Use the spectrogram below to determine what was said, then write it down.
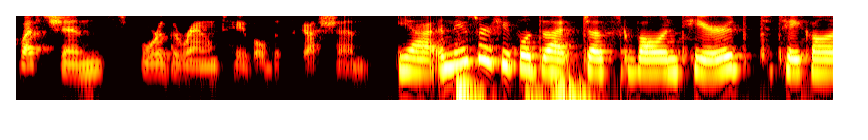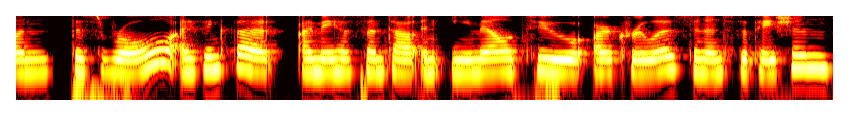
questions for the roundtable discussion. Yeah, and these were people that just volunteered to take on this role. I think that I may have sent out an email to our crew list in anticipation.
